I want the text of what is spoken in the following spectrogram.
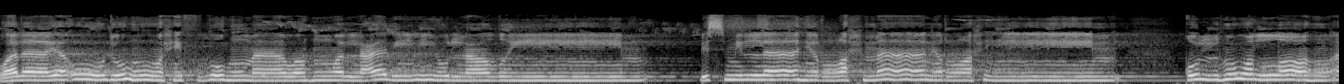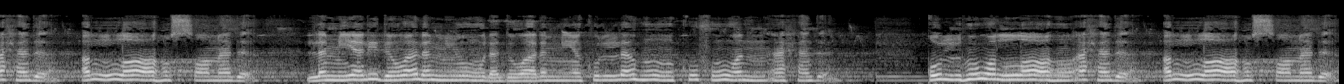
ولا يؤوده حفظهما وهو العلي العظيم. بسم الله الرحمن الرحيم. قل هو الله أحد الله الصمد. لم يلد ولم يولد ولم يكن له كفوا أحد. قل هو الله أحد الله الصمد.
